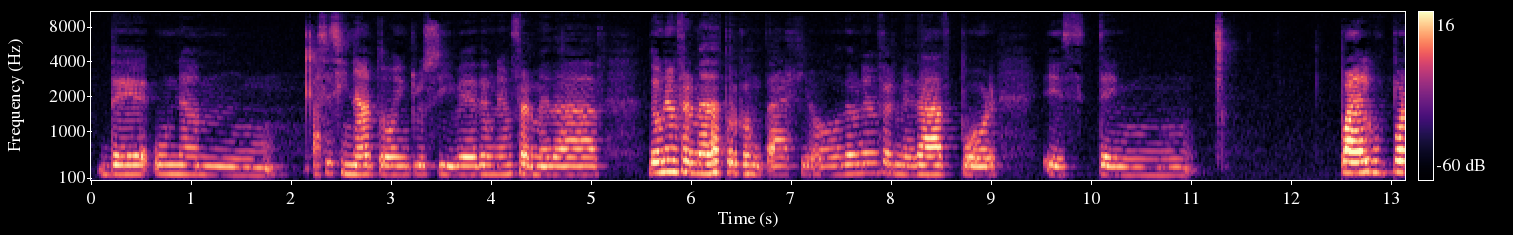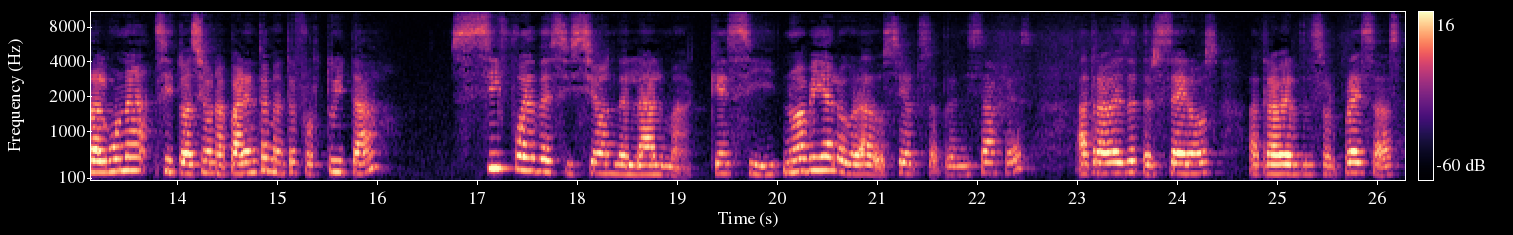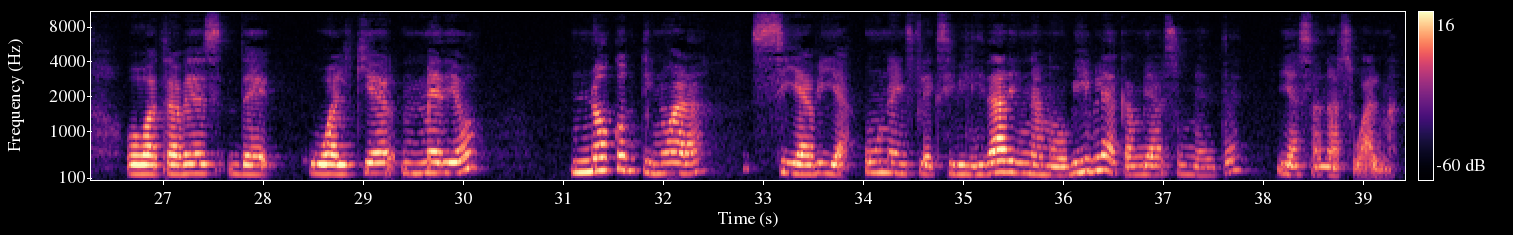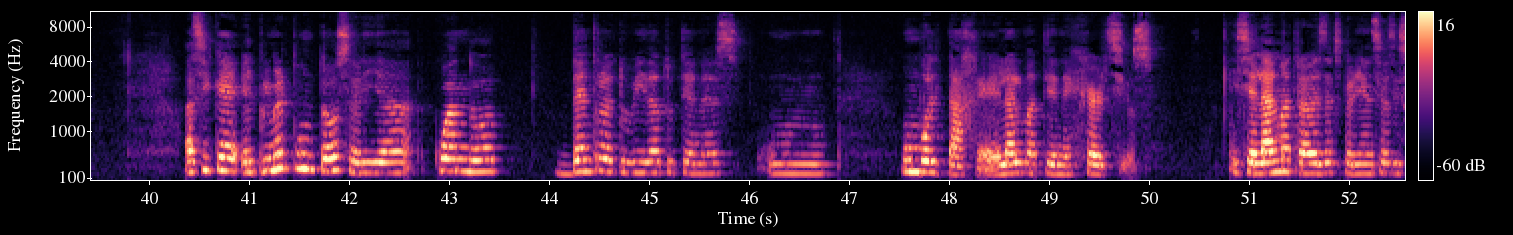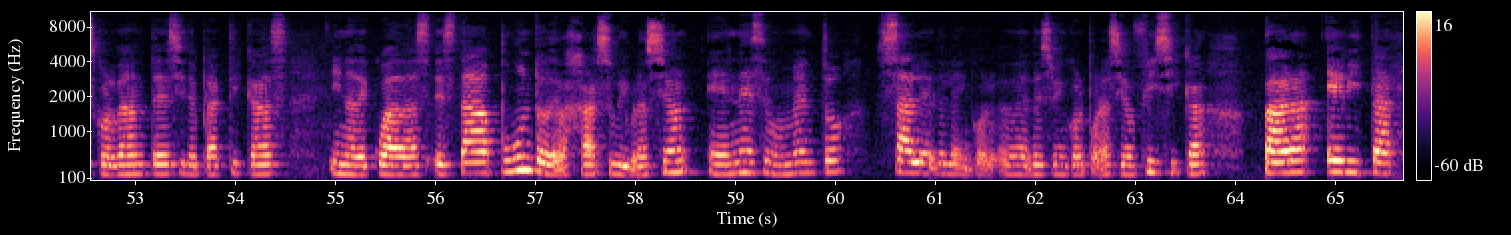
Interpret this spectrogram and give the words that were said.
de un mm, asesinato inclusive, de una enfermedad, de una enfermedad por contagio, de una enfermedad por este mm, por alguna situación aparentemente fortuita, sí fue decisión del alma que si no había logrado ciertos aprendizajes a través de terceros, a través de sorpresas o a través de cualquier medio, no continuara si había una inflexibilidad inamovible a cambiar su mente y a sanar su alma. Así que el primer punto sería cuando dentro de tu vida tú tienes un, voltaje, el alma tiene hercios. Y si el alma a través de experiencias discordantes y de prácticas inadecuadas está a punto de bajar su vibración, en ese momento sale de, la, de su incorporación física para evitar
